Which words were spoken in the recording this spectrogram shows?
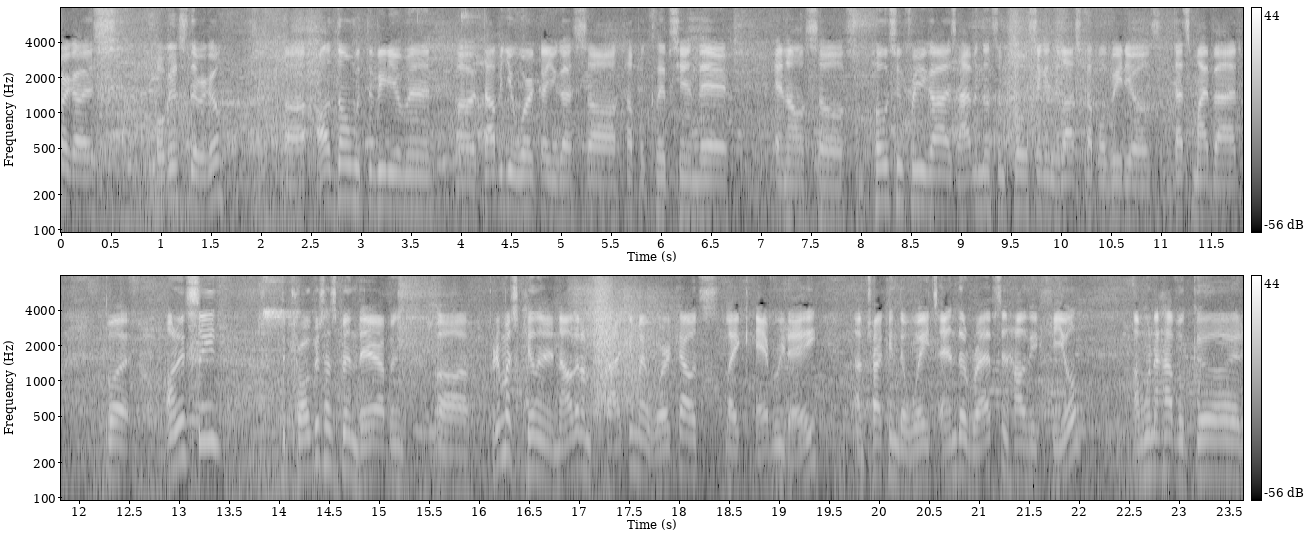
Alright guys, focus, there we go. Uh, all done with the video man. Uh, W workout you guys saw, a couple clips here and there. And also some posting for you guys. I haven't done some posting in the last couple of videos. That's my bad. But honestly, the progress has been there. I've been uh, pretty much killing it. Now that I'm tracking my workouts like every day, I'm tracking the weights and the reps and how they feel. I'm gonna have a good,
